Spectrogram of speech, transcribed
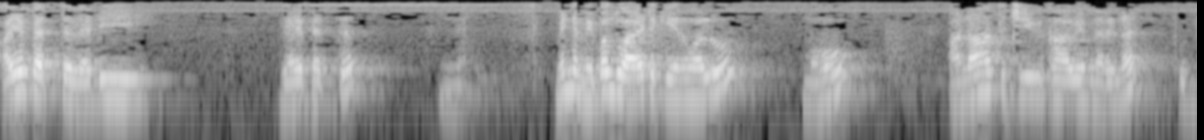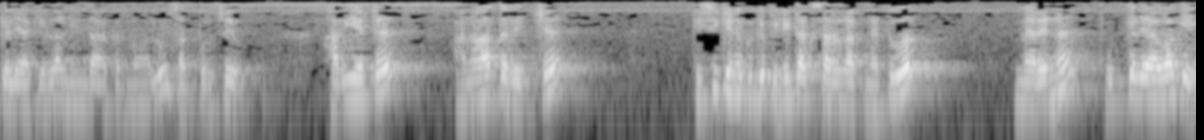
අය පැත්ත වැඩි වැය පැත්ත නැහැ. මෙන්න මෙබඳු අයට කියනවලු මොහු අනාථ ජීවිකාවෙන් මැරෙන පුද්ගලයා කියලා නිඳා කරනවලු සත්පුරුෂයෝ. හරියට අනාථ වෙච්ච කිසි කෙනෙකුගේ පිහිටක් සරණක් නැතුව මැරෙන පුද්ගලයා වගේ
